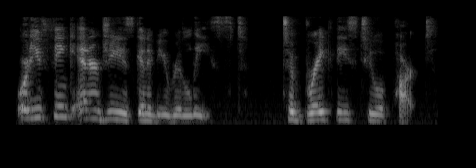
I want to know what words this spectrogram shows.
or do you think energy is going to be released to break these two apart?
